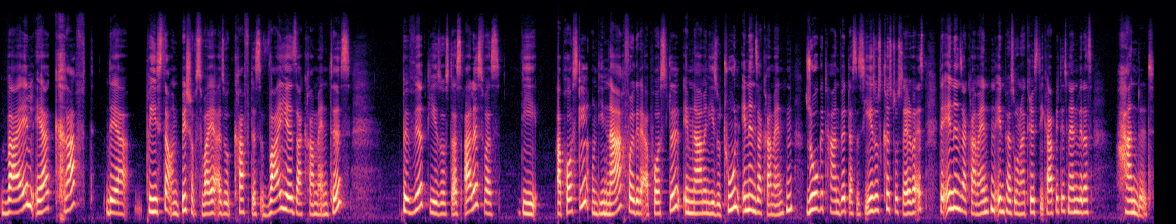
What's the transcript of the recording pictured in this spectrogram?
weil er Kraft der Priester- und Bischofsweihe, also Kraft des Weihesakramentes, bewirkt Jesus, dass alles, was die Apostel und die Nachfolge der Apostel im Namen Jesu tun, in den Sakramenten, so getan wird, dass es Jesus Christus selber ist, der in den Sakramenten, in persona Christi Capitis nennen wir das, handelt.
